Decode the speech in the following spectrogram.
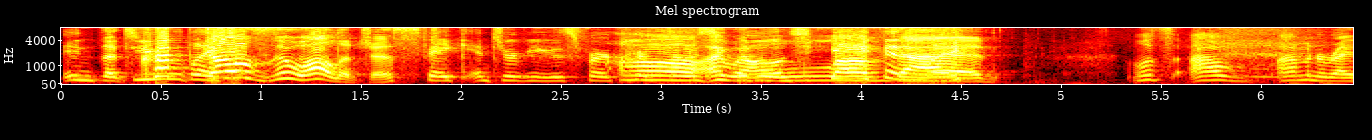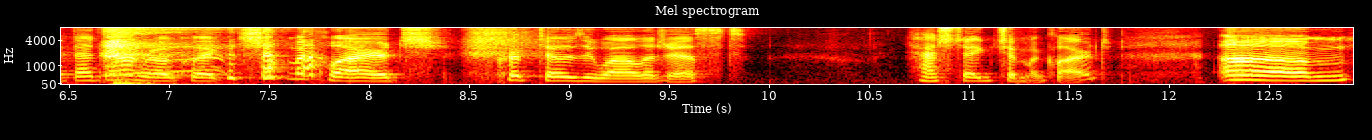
in, the do like cryptozoologist. fake interviews for Oh, I would cryptozoology. love and, like, that. Let's. I'll, I'm gonna write that down real quick. Chip McClarge, cryptozoologist. Hashtag Chip McClarge. Um,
